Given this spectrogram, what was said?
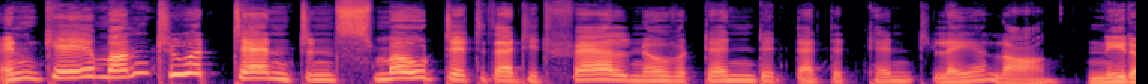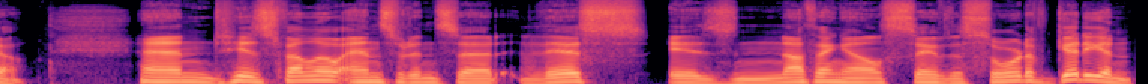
and came unto a tent, and smote it that it fell, and overtended that the tent lay along. Neato. And his fellow answered and said, This is nothing else save the sword of Gideon,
